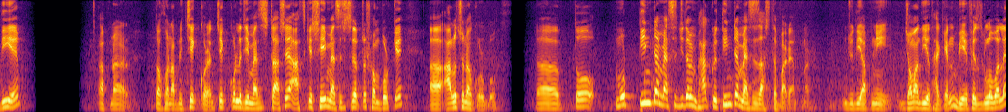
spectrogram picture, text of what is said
দিয়ে আপনার তখন আপনি চেক করেন। চেক করলে যে মেসেজটা আসে, আজকে সেই মেসেজটা সম্পর্কে আলোচনা করব। তো মোট তিনটা মেসেজ যদি আমি ভাগ করি, তিনটা মেসেজ আসতে পারে আপনার। যদি আপনি জমা দিয়ে থাকেন বিএফএস গ্লোবালে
